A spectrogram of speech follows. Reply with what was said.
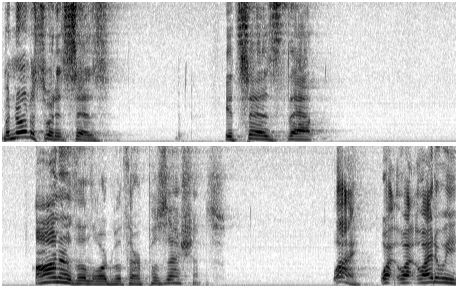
But notice what it says. It says that honor the Lord with our possessions. Why? Why, why, why, do we,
